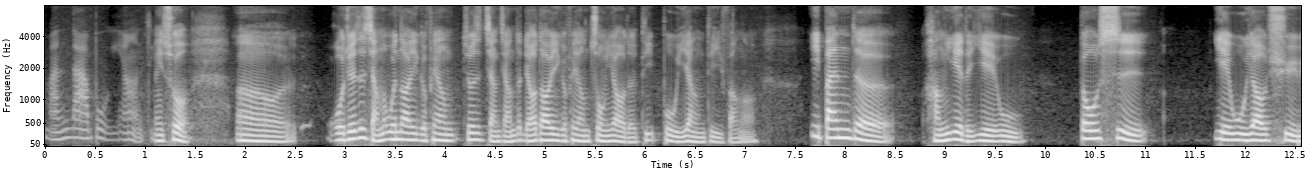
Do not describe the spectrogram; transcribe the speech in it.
蛮大不一样的。没错，呃，我觉得讲的问到一个非常，就是讲讲的聊到一个非常重要的地不一样的地方哦。一般的行业的业务都是业务要去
